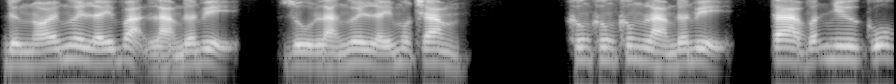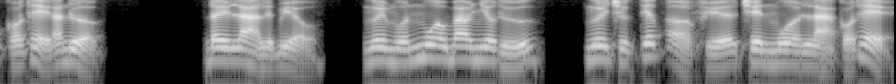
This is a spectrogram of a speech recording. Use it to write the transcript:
Đừng nói ngươi lấy vạn làm đơn vị, dù là ngươi lấy một trăm. Không không không làm đơn vị, ta vẫn như cũ có thể ăn được. Đây là liệt biểu, ngươi muốn mua bao nhiêu thứ, ngươi trực tiếp ở phía trên mua là có thể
